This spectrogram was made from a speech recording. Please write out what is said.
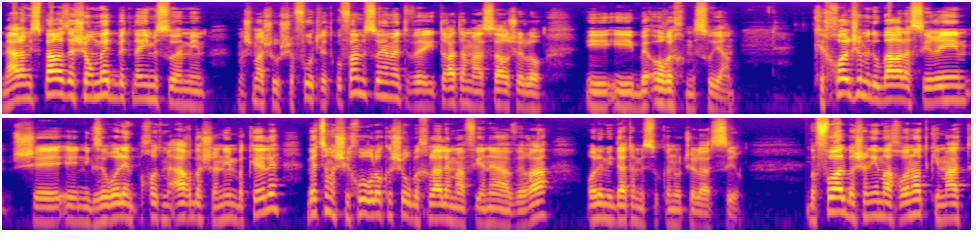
מעל המספר הזה שעומד בתנאים מסוימים, משמע שהוא שפוט לתקופה מסוימת ויתרת המאסר שלו היא, היא באורך מסוים. ככל שמדובר על אסירים שנגזרו עליהם פחות מארבע שנים בכלא, בעצם השחרור לא קשור בכלל למאפייני העבירה או למידת המסוכנות של האסיר. בפועל בשנים האחרונות כמעט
